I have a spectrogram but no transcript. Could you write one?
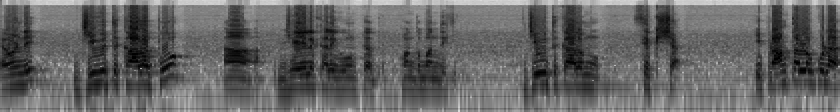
ఏమండి? జీవితకాలపు జైలు కలిగి ఉంటుంది కొంతమందికి. జీవితకాలము శిక్ష. ఈ ప్రాంతాల్లో కూడా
